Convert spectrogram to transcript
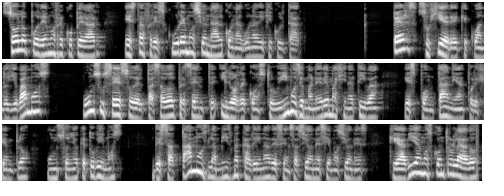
solo podemos recuperar esta frescura emocional con alguna dificultad. Peirce sugiere que cuando llevamos un suceso del pasado al presente y lo reconstruimos de manera imaginativa, espontánea, por ejemplo, un sueño que tuvimos, desatamos la misma cadena de sensaciones y emociones que habíamos controlado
